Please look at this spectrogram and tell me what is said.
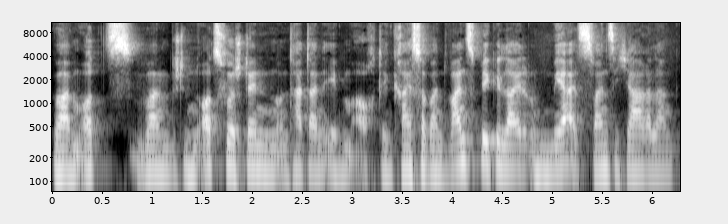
war im Orts, war in bestimmten Ortsvorständen und hat dann eben auch den Kreisverband Wandsbek geleitet und mehr als 20 Jahre lang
